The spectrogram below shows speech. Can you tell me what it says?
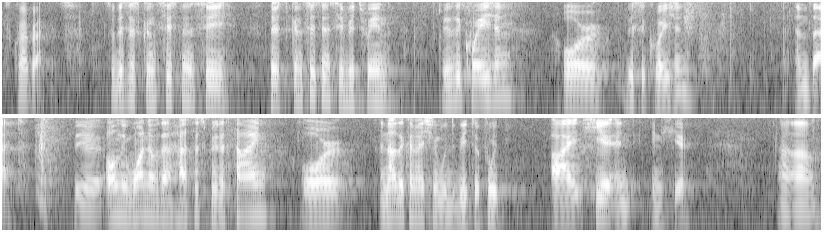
square brackets. So this is consistency. There's consistency between this equation or this equation and that. The, only one of them has to split a sign, or another convention would be to put i here and in here. Um,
